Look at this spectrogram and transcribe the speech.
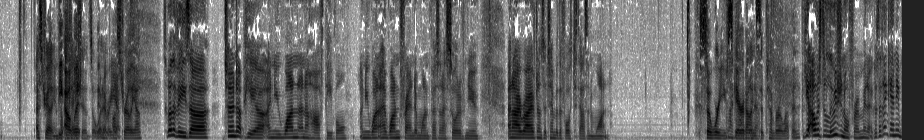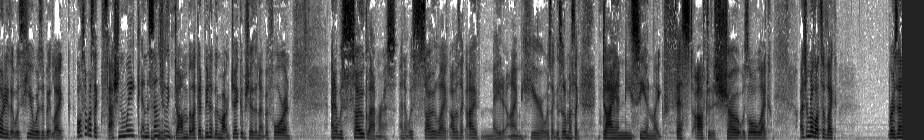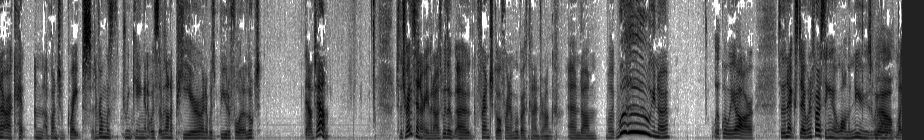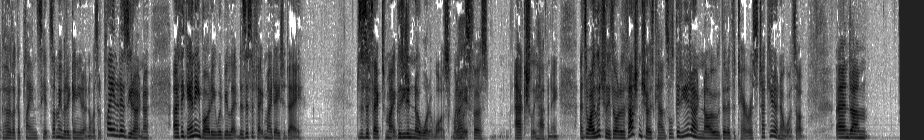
Australian The outlet publications or whatever. yeah. Australia. So got the visa, turned up here. I knew one and a half people. I knew one. I had one friend and one person I sort of knew, and I arrived on September the fourth, two thousand and one. So were you Like scared on. September 11th? Yeah, I was delusional for a minute because I think anybody that was here was a bit like. Also, it was like Fashion Week, and it sounds really dumb, but like I'd been at the Marc Jacobs show the night before, and and it was so glamorous, and it was so like I was like, I've made it, I'm here. It was like this almost like Dionysian like fest after the show. It was all like, I just remember lots of like Rosanna Arquette and a bunch of grapes, and everyone was drinking, and it was it was on a pier, and it was beautiful, and it looked downtown to the trade center. Even I was with a, a French girlfriend, and we are both kind of drunk, and um, we're like, woohoo, you know, look where we are. So the next day, when the first thing you know, on the news, we Wow. all like heard like a plane's hit something, but again, you don't know what sort of plane it is. You don't know. And I think anybody would be like, does this affect my day to day? Does this affect my? Because you didn't know what it was when it was first actually happening. And so I literally thought of the fashion show's cancelled because you don't know that it's a terrorist attack. You don't know what's up. And um,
